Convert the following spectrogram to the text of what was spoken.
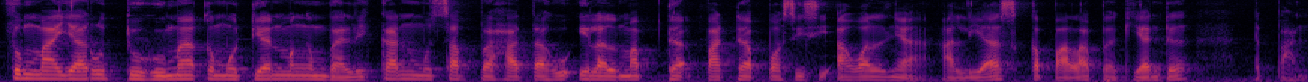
Thumma yarudduhuma kemudian mengembalikan musabbahatahu ilal mabda pada posisi awalnya alias kepala bagian de depan.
